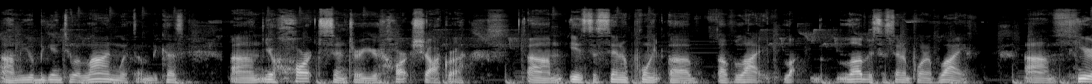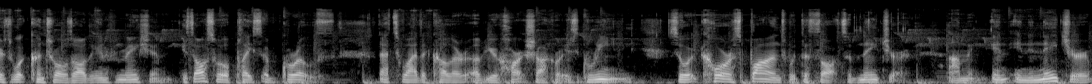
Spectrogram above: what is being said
Um, you'll begin to align with them because um, your heart center, your heart chakra, um, is the center point of, of life. Lo- love is the center point of life. Um, here's what controls all the information. It's also a place of growth. That's why the color of your heart chakra is green. So it corresponds with the thoughts of nature. Um, in, in nature,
